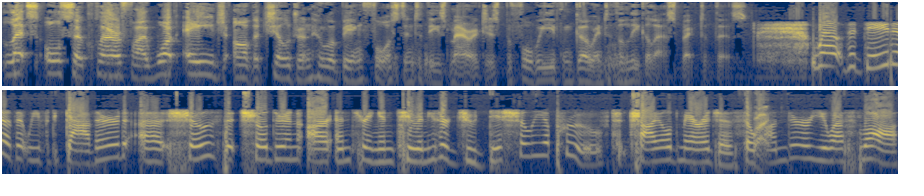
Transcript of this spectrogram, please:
let's also clarify what age are the children who are being forced into these marriages before we even go into the legal aspect of this well, the data that we've gathered uh, shows that children are entering into, and these are judicially approved child marriages, so right. under U.S. law,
